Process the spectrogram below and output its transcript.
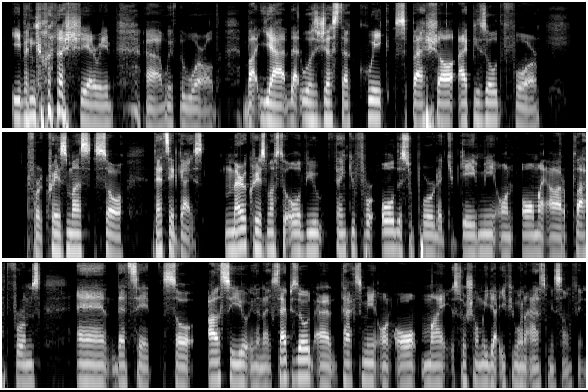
even gonna share it uh, with the world. But yeah, that was just a quick special episode for for Christmas. So that's it, guys. Merry Christmas to all of you. Thank you for all the support that you gave me on all my other platforms. And that's it. So I'll see you in the next episode and text me on all my social media if you want to ask me something.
